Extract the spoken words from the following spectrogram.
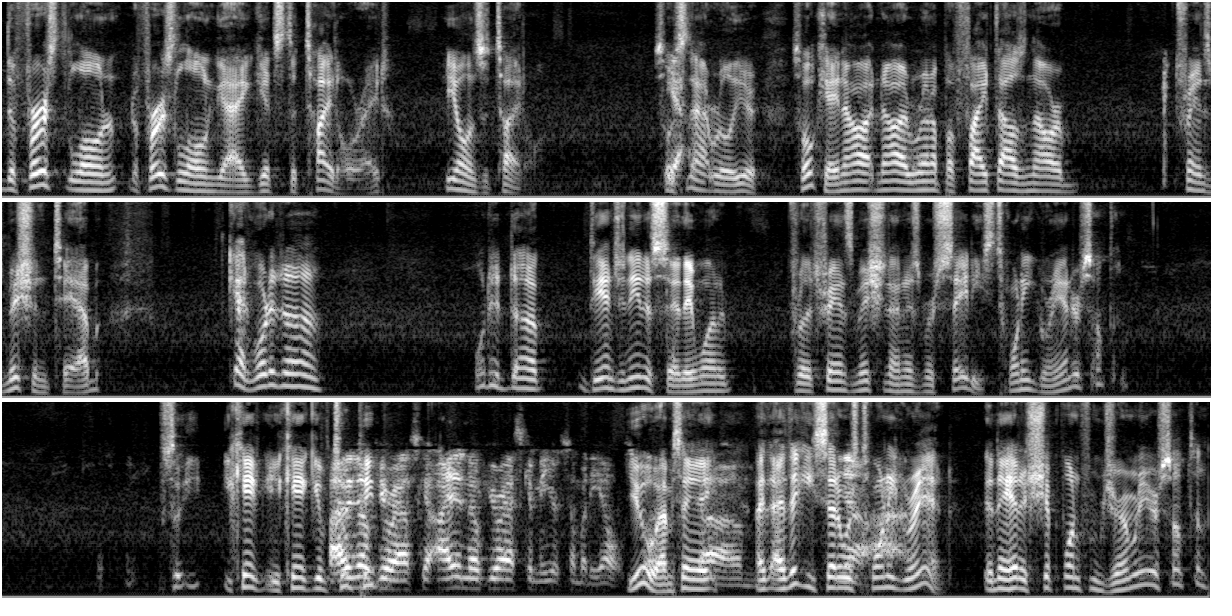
the first loan the first loan guy gets the title right? He owns the title, so it's not really your. So okay, now now I run up a five thousand dollar transmission tab. God, what did uh what did uh D'Angelina say they wanted for the transmission on his Mercedes? Twenty grand or something. So you, you can't you can't give I two didn't know if people. you were asking. I didn't know if you were asking me or somebody else. You, I'm saying, Um, I, I think he said it was no, twenty I- grand, and they had to ship one from Germany or something.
